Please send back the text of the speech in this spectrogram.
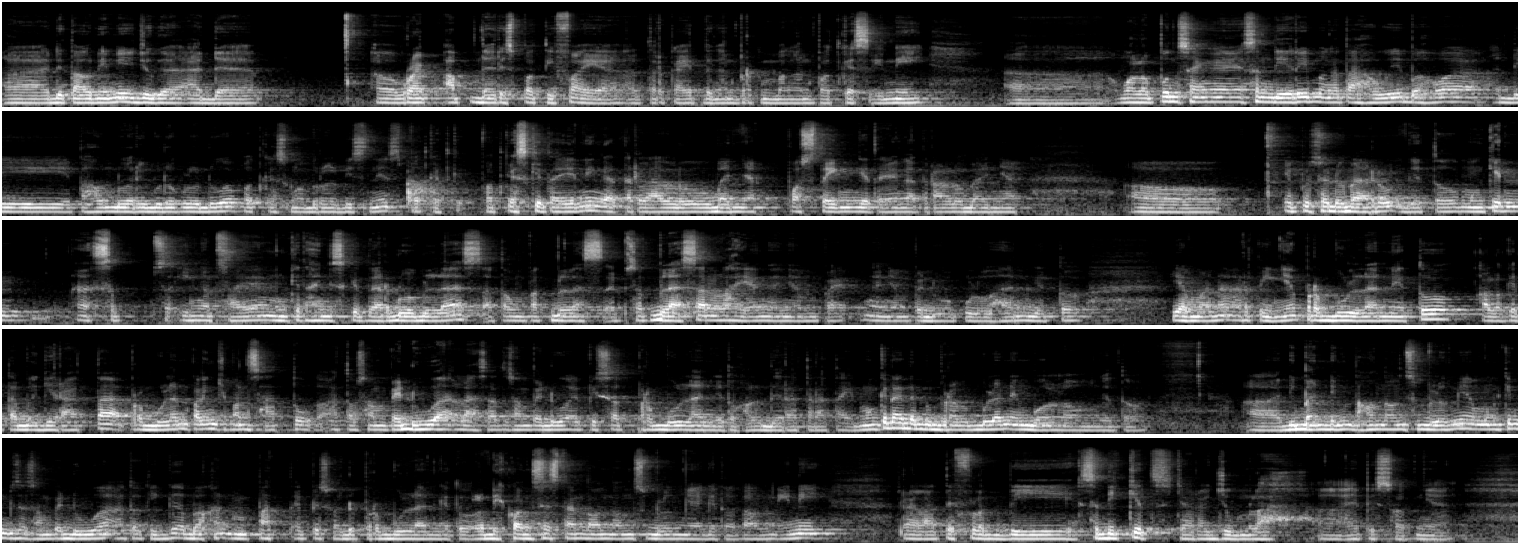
Uh, di tahun ini juga ada uh, wrap up dari Spotify ya terkait dengan perkembangan podcast ini. Uh, walaupun saya sendiri mengetahui bahwa di tahun 2022 podcast ngobrol bisnis podcast podcast kita ini nggak terlalu banyak posting gitu ya nggak terlalu banyak uh, episode baru gitu mungkin uh, se seingat saya mungkin hanya sekitar 12 atau 14 episode belasan lah ya nggak nyampe nggak nyampe 20-an gitu yang mana artinya per bulan itu kalau kita bagi rata per bulan paling cuma satu atau sampai dua lah satu sampai dua episode per bulan gitu kalau dirata-ratain mungkin ada beberapa bulan yang bolong gitu uh, dibanding tahun-tahun sebelumnya mungkin bisa sampai dua atau tiga bahkan empat episode per bulan gitu lebih konsisten tahun-tahun sebelumnya gitu tahun ini relatif lebih sedikit secara jumlah uh, episodenya.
